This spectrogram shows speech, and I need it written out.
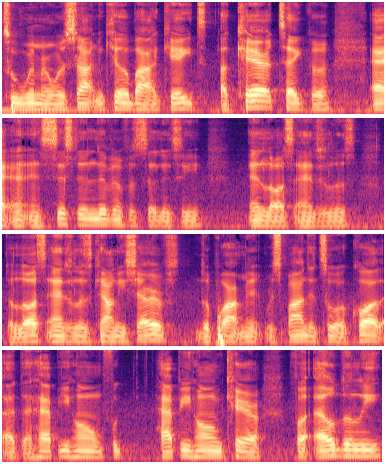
Two women were shot and killed by a, caretaker at an assisted living facility in Los Angeles. The Los Angeles County Sheriff's Department responded to a call at the Happy Home for, Happy Home Care for Elderly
